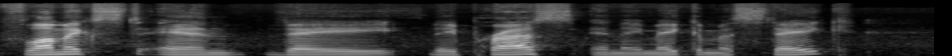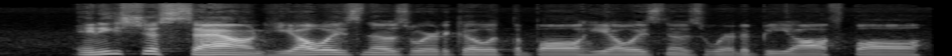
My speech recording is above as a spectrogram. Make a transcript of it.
flummoxed and they they press and they make a mistake. And he's just sound. He always knows where to go with the ball. He always knows where to be off ball.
